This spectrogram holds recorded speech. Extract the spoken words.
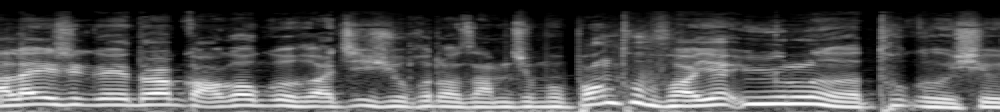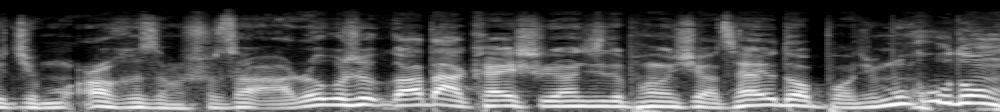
好嘞，是个一段广告过后，继续回到咱们节目本土方言娱乐脱口秀节目二和尚说事啊。如果是刚打开收音机的朋友，想参与到本节目互动，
